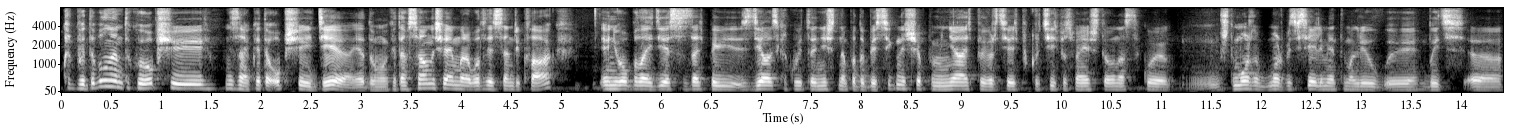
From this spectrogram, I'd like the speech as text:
как бы, это был, наверное, такой общий, не знаю, какая-то общая идея, я думаю. Когда в самом начале мы работали с Эндрю Кларк, и у него была идея создать, сделать какое-то нечто наподобие signature, поменять, повертеть, покрутить, посмотреть, что у нас такое, что можно, может быть, все элементы могли бы быть э,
